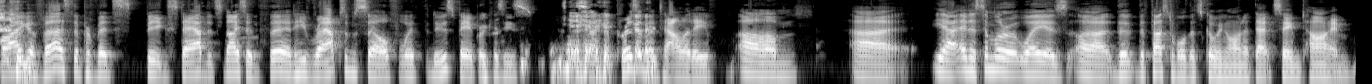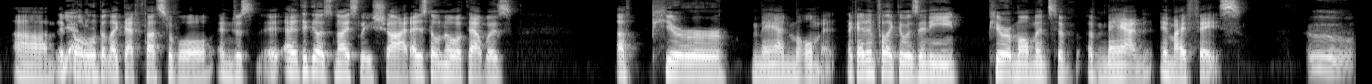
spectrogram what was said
buying a vest that prevents being stabbed. It's nice and thin. He wraps himself with newspaper because he's got the prison mentality. Um, uh, yeah, in a similar way as uh, the the festival that's going on at that same time. Um, it Yeah. felt a little bit like that festival, and just I think that was nicely shot. I just don't know if that was a pure Mann moment. Like I didn't feel like there was any pure moments of of man in my face. Ooh,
